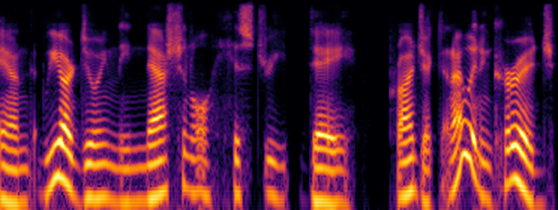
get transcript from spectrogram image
And we are doing the National History Day project. And I would encourage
